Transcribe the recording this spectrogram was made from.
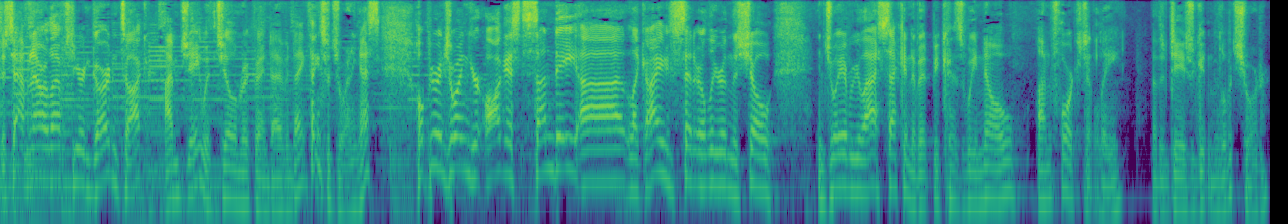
Just half an hour left here in Garden Talk. I'm Jay with Jill and Rick vanDuyvendyk. Thanks for joining us. Hope you're enjoying your August Sunday. Uh, like I said earlier in the show, enjoy every last second of it because we know, unfortunately, that the days are getting a little bit shorter.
